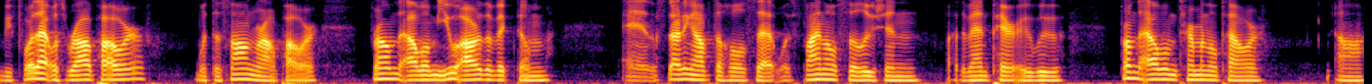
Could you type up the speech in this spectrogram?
Before that was Raw Power with the song Raw Power from the album You Are the Victim. And starting off the whole set was Final Solution by the band Pere Ubu from the album Terminal Tower. Uh,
